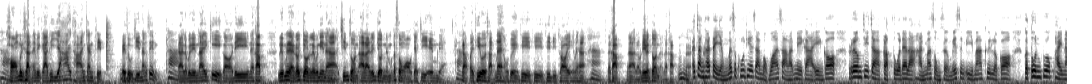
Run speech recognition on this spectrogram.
ค่ะของบริษัทในอเมริกาที่ย้ายฐานการผลิต ไปสู่จีนทั้งสิ้นค่ะนะแล้วบริษัทไนกี้ก็ดีนะครับหรือไม่แต่รถยนต์เลยวันนี้นะฮะชิ้นส่วนอะไรรถยนต์เนี่ยมันก็ส่งออกจาก GM เนี่ยค่ะกลับไปที่บริษัทแม่ของตัวเองที่ที่ที่ดีทรอยต์ใช่ไหมฮะค่ะนะครับอ่าเหล่านี้เป็นต้นนะครับอืมอาจารย์คะแต่อย่างเมื่อสักครู่ที่อาจารย์บอกว่าสหรัฐอเมริกาเองก็เริ่มที่จะกลับตัวได้ละหันมาส่งเสริม SME มากขึ้น แล้วก็กระตุ้นพวกภายใน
